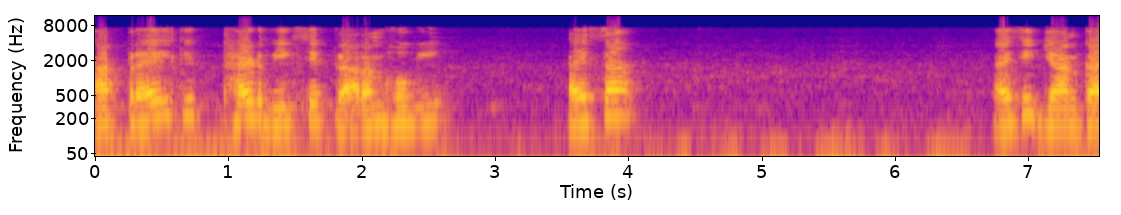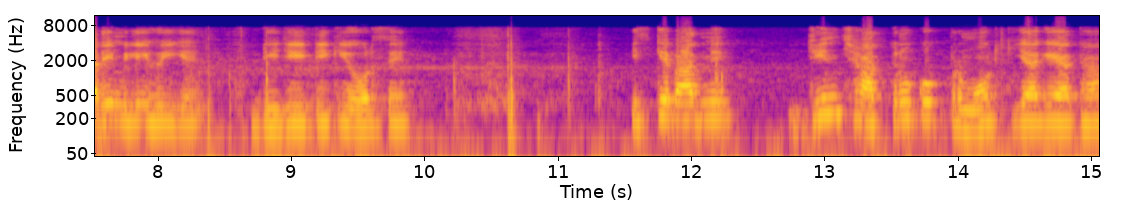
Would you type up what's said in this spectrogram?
अप्रैल के थर्ड वीक से प्रारंभ होगी। ऐसा, ऐसी जानकारी मिली हुई है डीजीटी की ओर से। इसके बाद में जिन छात्रों को प्रमोट किया गया था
